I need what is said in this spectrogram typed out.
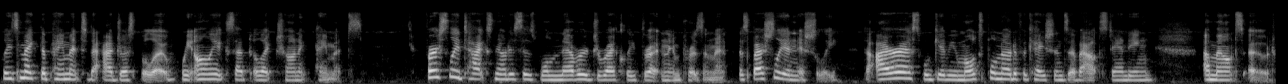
Please make the payment to the address below. We only accept electronic payments. Firstly, tax notices will never directly threaten imprisonment, especially initially. The IRS will give you multiple notifications of outstanding amounts owed.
